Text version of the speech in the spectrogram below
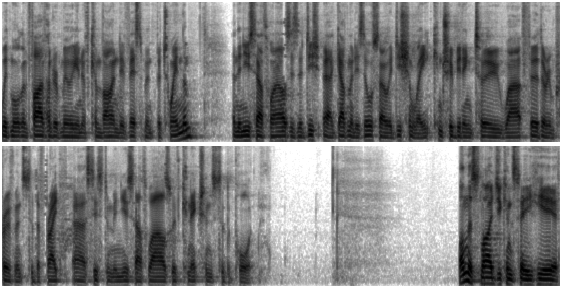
with more than 500 million of combined investment between them. And the New South Wales uh, government is also additionally contributing to uh, further improvements to the freight uh, system in New South Wales with connections to the port. On the slide you can see here,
